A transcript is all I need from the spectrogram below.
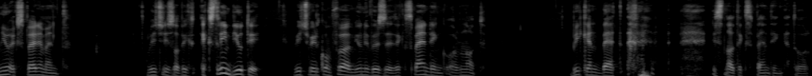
new experiment which is of ex extreme beauty which will confirm universe is expanding or not. We can bet it's not expanding at all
